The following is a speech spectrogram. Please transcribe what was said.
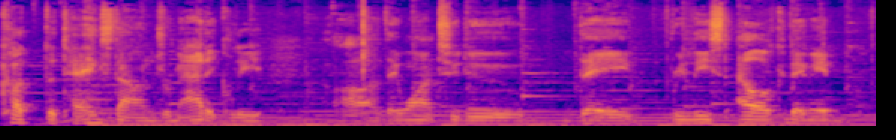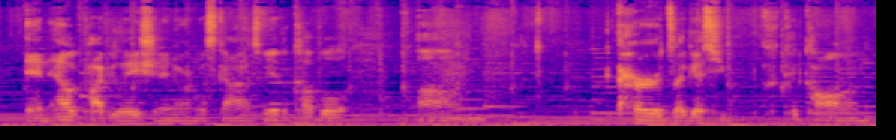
cut the tags down dramatically. Uh, they want to do. They released elk. They made an elk population in northern Wisconsin. We have a couple um, herds, I guess you could call them,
